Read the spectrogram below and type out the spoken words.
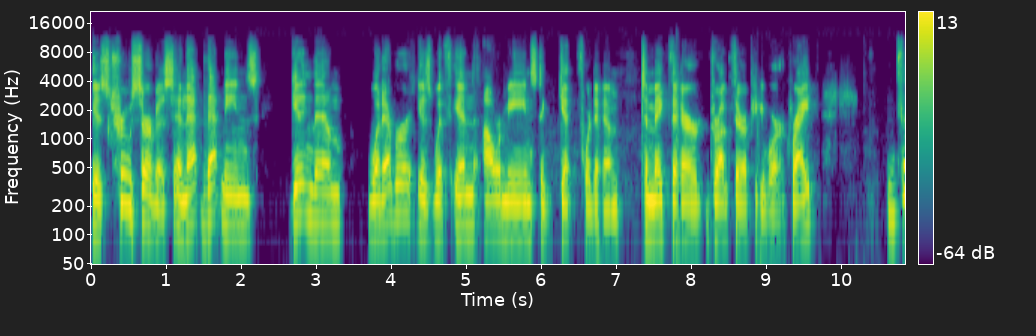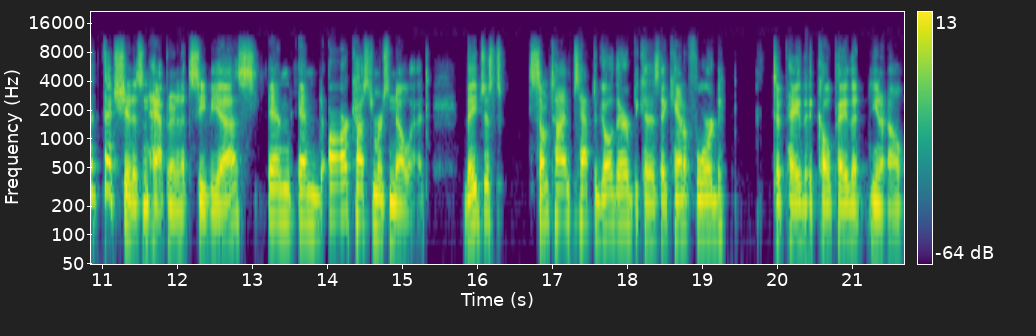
is true service and that that means getting them whatever is within our means to get for them to make their drug therapy work right that, that shit isn't happening at CVS and and our customers know it. They just sometimes have to go there because they can't afford to pay the copay that, you know,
